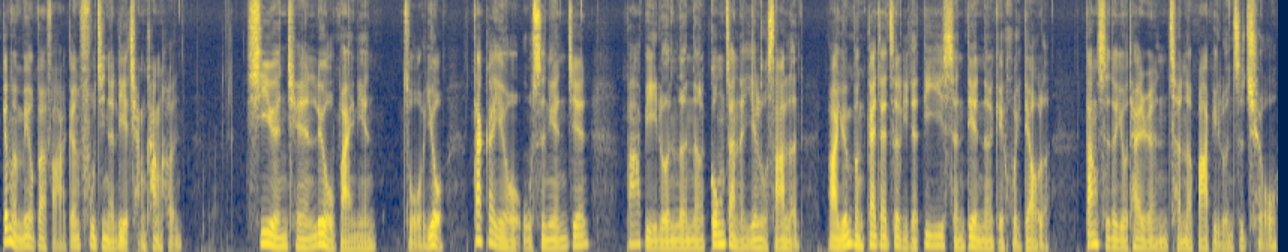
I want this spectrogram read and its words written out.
根本没有办法跟附近的列强抗衡。西元前六百年左右，大概有五十年间，巴比伦人呢攻占了耶路撒冷，把原本盖在这里的第一神殿呢给毁掉了。当时的犹太人成了巴比伦之囚。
